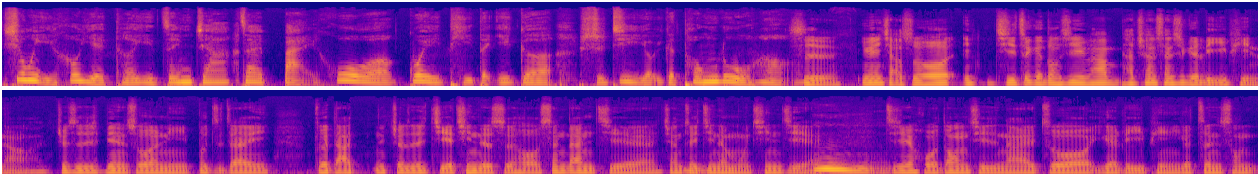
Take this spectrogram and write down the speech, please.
希望以后也可以增加在百货柜体的一个实际有一个通路哈。是因为想说，哎，其实这个东西它。它算算是个礼品啊，就是变成说你不止在各大就是节庆的时候，圣诞节像最近的母亲节，嗯，这些活动其实拿来做一个礼品，一个赠送，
